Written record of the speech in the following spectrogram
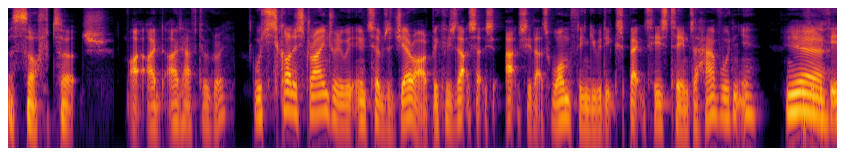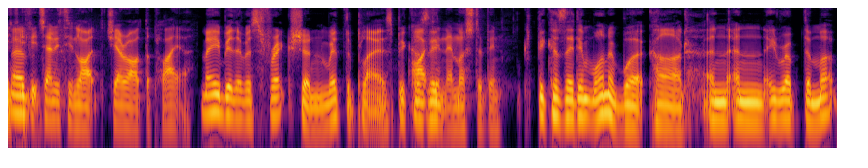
a soft touch. I'd, I'd have to agree. Which is kind of strange, really, in terms of Gerrard because that's actually that's one thing you would expect his team to have, wouldn't you? Yeah, if, if, if, it's anything like Gerrard the player, maybe there was friction with the players because I think there must have been because they didn't want to work hard, and and he rubbed them up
